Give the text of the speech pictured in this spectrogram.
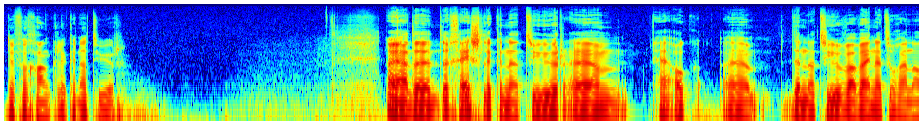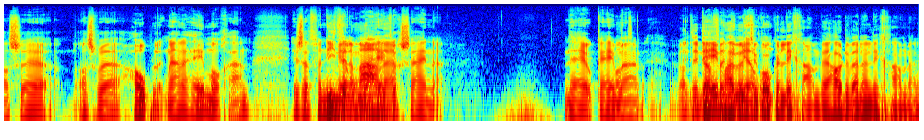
de vergankelijke natuur? Nou ja, de, de geestelijke natuur, ehm, hè, ook ehm, de natuur waar wij naartoe gaan als, eh, als we hopelijk naar de hemel gaan, is dat we niet, Niet meer helemaal, onderhevig zijn. aan- Nee, oké, maar, Want in de we hemel hebben we natuurlijk ook een lichaam. Wij houden wel een lichaam, hè?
